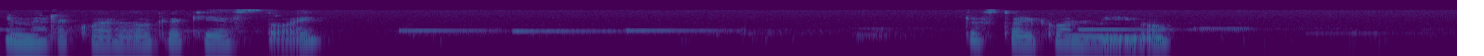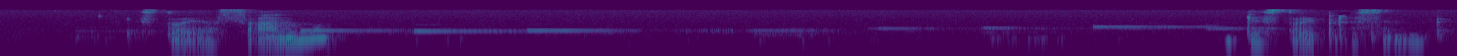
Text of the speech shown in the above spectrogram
Y me recuerdo que aquí estoy. Que estoy conmigo. Que estoy a salvo. Estoy presente.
